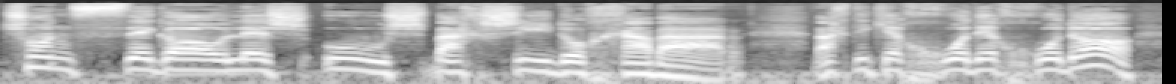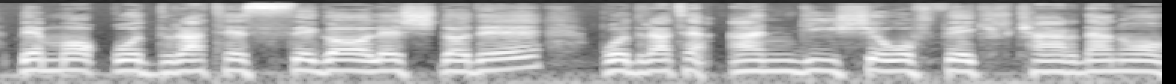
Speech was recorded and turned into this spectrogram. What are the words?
چون سگالش اوش بخشید و خبر. وقتی که خود خدا به ما قدرت سگالش داده قدرت اندیشه و فکر کردن و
